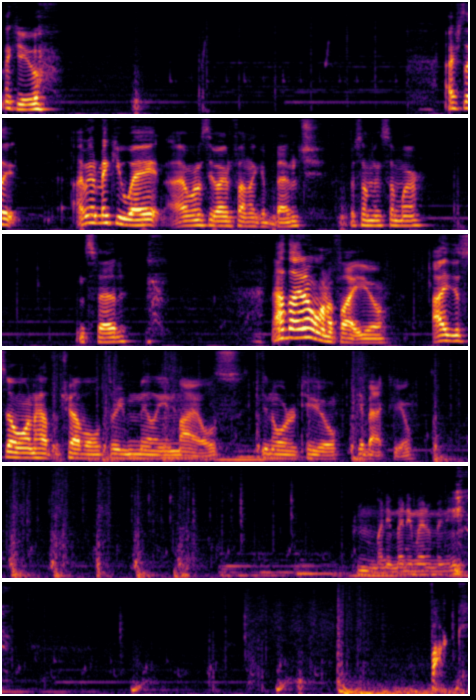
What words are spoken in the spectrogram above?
Thank you. Actually, I'm gonna make you wait. I want to see if I can find like a bench or something somewhere. Instead. Not that I don't want to fight you. I just don't want to have to travel 3 million miles in order to get back to you. Money, money, money, money. Fuck.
